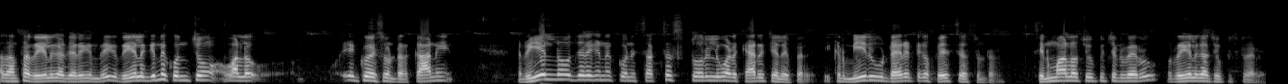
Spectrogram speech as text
అదంతా రియల్గా జరిగింది. రియల్ కింద కొంచెం వాళ్ళు ఎక్కువ వేసి ఉంటారు. కానీ రియల్లో జరిగిన కొన్ని సక్సెస్ స్టోరీలు కూడా క్యారీ చేయలేపారు ఇక్కడ మీరు డైరెక్ట్గా ఫేస్ చేస్తుంటారు. సినిమాలో చూపించడం వేరు రియల్గా చూపించడం వేరు.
